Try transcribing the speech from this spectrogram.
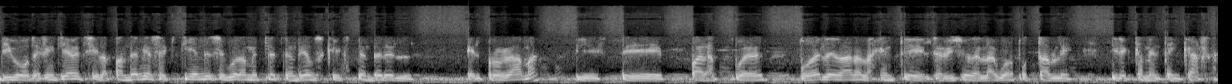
digo, definitivamente si la pandemia se extiende, seguramente tendríamos que extender el, el programa este, para poder, poderle dar a la gente el servicio del agua potable directamente en casa.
